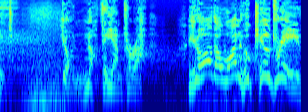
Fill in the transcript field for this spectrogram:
right. You're not the Emperor. You're the one who killed Reeve.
